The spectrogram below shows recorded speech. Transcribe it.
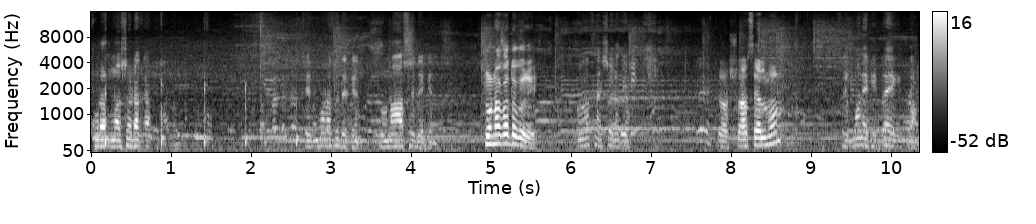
পুরান নশো টাকা। সেলমন আছে দেখেন সোনা আছে দেখেন। সোনা কত করে? সোনা চারশো টাকা। আর স্যালমন সেলমন এক একটা এক এক দাম।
